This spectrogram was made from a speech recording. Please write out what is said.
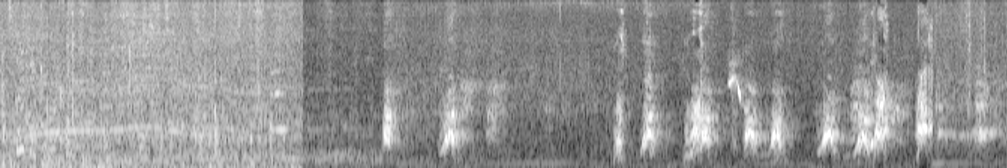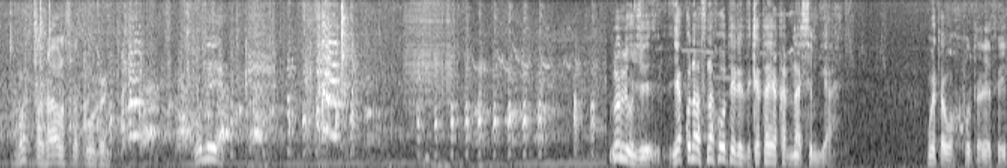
А сколько их? Вот, пожалуйста, ужин. Куди? Ну, люди, як у нас на хуторі, так це як одна сім'я. У этого хуторі це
